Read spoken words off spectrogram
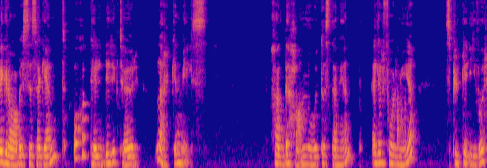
begravelsesagent og hotelldirektør Larken Mills. Hadde han noe testament, eller for mye? Spurte Ivor.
